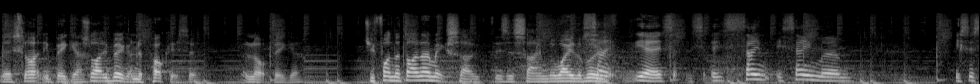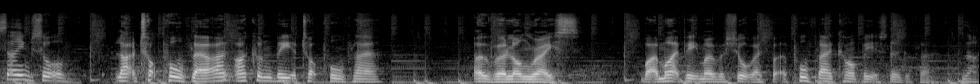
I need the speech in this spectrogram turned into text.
they're slightly bigger, Slightly bigger. and the pockets are a lot bigger. Do you find the dynamics so is the same, the way the move? Same, yeah, it's, it's, it's same. It's same. Um, it's the same sort of like a top pool player. I, I couldn't beat a top pool player over a long race, but I might beat him over a short race. But a pool player can't beat a snooker player. No,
